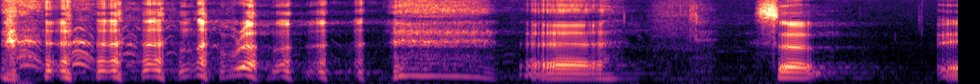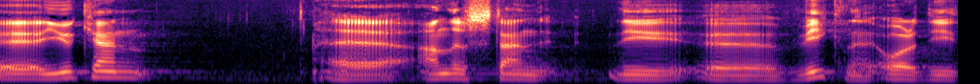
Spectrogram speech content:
no problem. Uh, so uh, you can uh, understand the uh, weakness or the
